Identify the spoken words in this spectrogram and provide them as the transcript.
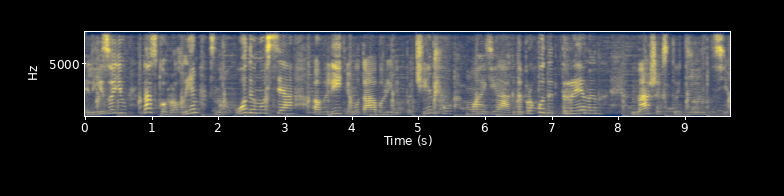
Лізою та з королем знаходимося в літньому таборі відпочинку Маяк, де проходить тренинг наших студійців.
